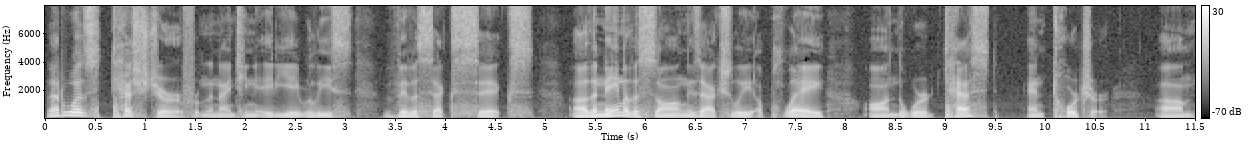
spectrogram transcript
Testure from the 1988 release Vivisect 6. Uh, the name of the song is actually a play on the word test and torture. Um,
